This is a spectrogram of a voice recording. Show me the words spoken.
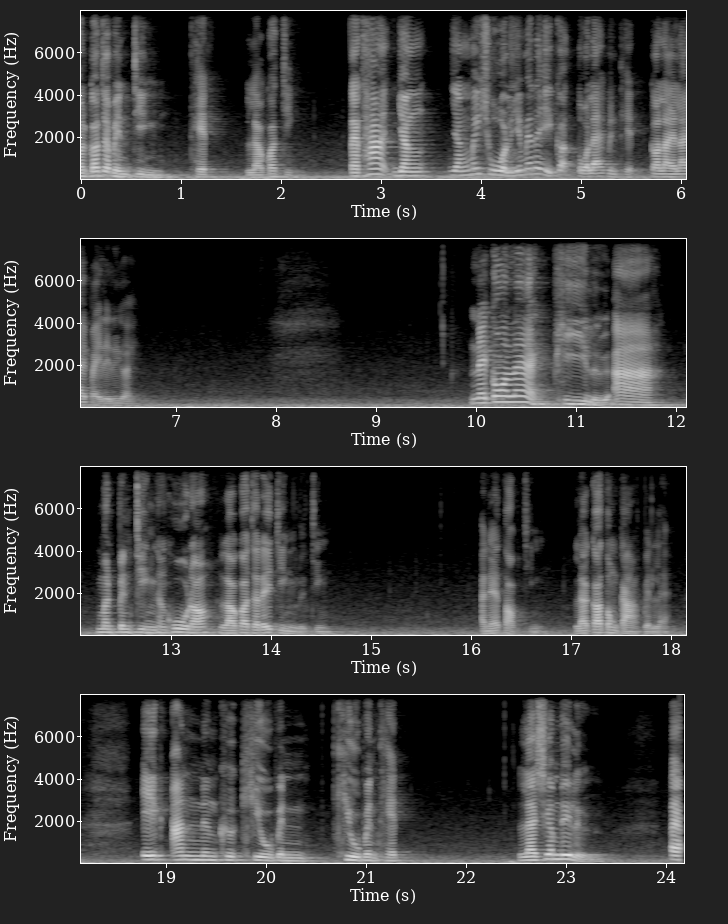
มันก็จะเป็นจริงเท็จแล้วก็จริง แต่ถ้ายังยังไม่ชัวร์หรือยังไม่ได้อีกก็ตัวแรกเป็นเท็จก็ไล่ไล่ไปเรื่อยๆ ในก้อนแรก P หรือ R มันเป็นจริงทั้งคู่เนาะเราก็จะได้จริงหรือจริง อันนี้ตอบจริง แล้วก็ตรงกลางเป็นแหละ อีกอันหนึ่งคือ Q เป็น Q เป็นเท็จและเชื่อมได้หรือ แต่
